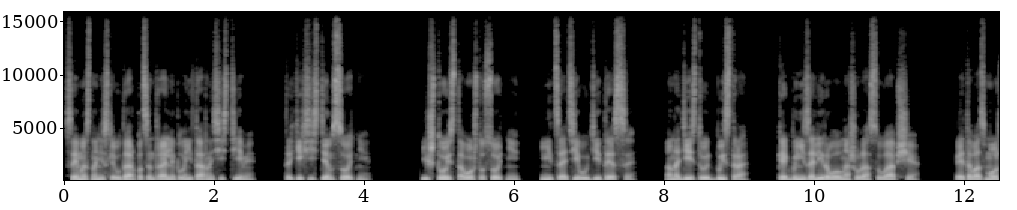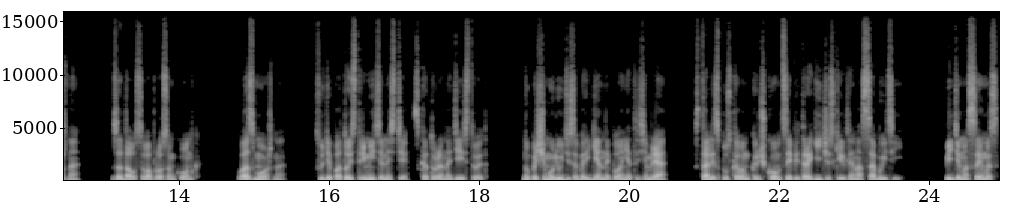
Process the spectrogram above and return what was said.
СМС нанесли удар по центральной планетарной системе. Таких систем сотни. И что из того, что сотни? Инициатива у Диетессы. Она действует быстро, как бы не изолировал нашу расу вообще. Это возможно? Задался вопросом Конг. Возможно. Судя по той стремительности, с которой она действует. Но почему люди с аборигенной планеты Земля стали спусковым крючком цепи трагических для нас событий? Видимо, Сэмэс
